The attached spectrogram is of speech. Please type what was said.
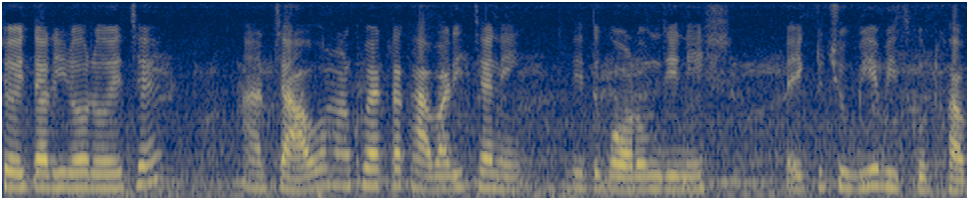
চৈতালিরও রয়েছে। আর চাও আমার খুব একটা খাবার ইচ্ছা নেই যেহেতু গরম জিনিস তাই একটু চুবিয়ে বিস্কুট খাব।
